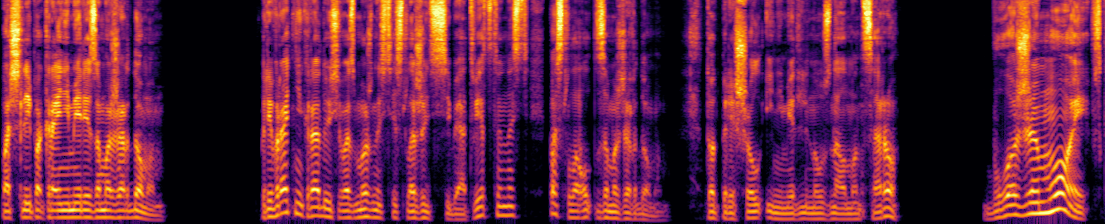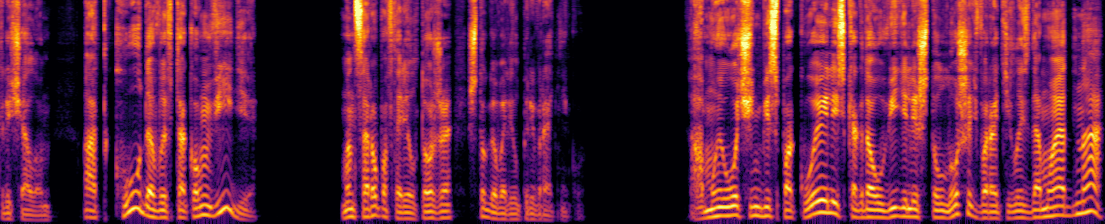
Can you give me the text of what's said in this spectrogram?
Пошли, по крайней мере, за мажордомом. Привратник, радуясь возможности сложить с себя ответственность, послал за мажордомом. Тот пришел и немедленно узнал Мансаро. Боже мой! – вскричал он. Откуда вы в таком виде? Мансаро повторил то же, что говорил привратнику. А мы очень беспокоились, когда увидели, что лошадь воротилась домой одна.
